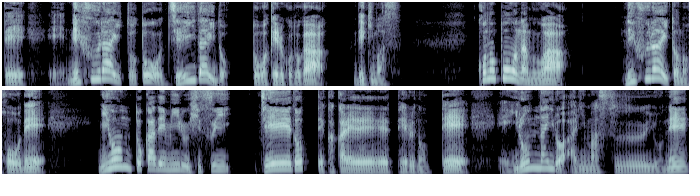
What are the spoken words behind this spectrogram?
て、えネフライトとジェイダイドと分けることができます。このポーナムはネフライトの方で日本とかで見る翡翠ジェードって書かれてるのって、えいろんな色ありますよね。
